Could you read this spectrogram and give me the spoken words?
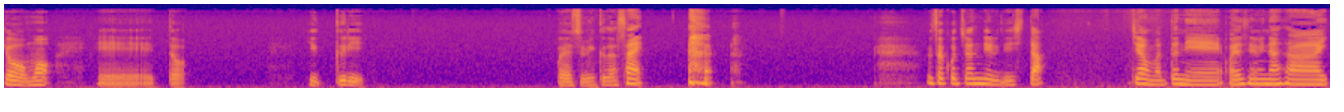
今日もえー、っとゆっくりお休みください。うさこチャンネルでした。じゃあまたねおやすみなさい。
